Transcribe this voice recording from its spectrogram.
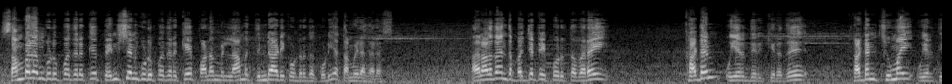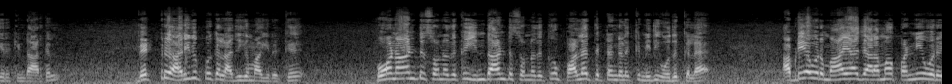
சம்பளம் கொடுப்பதற்கு பென்ஷன் கொடுப்பதற்கே பணம் இல்லாமல் திண்டாடி கொண்டிருக்கக்கூடிய தமிழக அரசு. அதனாலதான் இந்த பட்ஜெட்டை பொறுத்தவரை கடன் உயர்ந்திருக்கிறது. கடன் சுமை உயர்த்தி இருக்கின்றார்கள் வெற்று அறிவிப்புகள் அதிகமாக இருக்கு போன ஆண்டு சொன்னதுக்கு இந்த ஆண்டு சொன்னதுக்கும் பல திட்டங்களுக்கு நிதி ஒதுக்கல. அப்படியே ஒரு மாயாஜாலமா பண்ணி ஒரு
